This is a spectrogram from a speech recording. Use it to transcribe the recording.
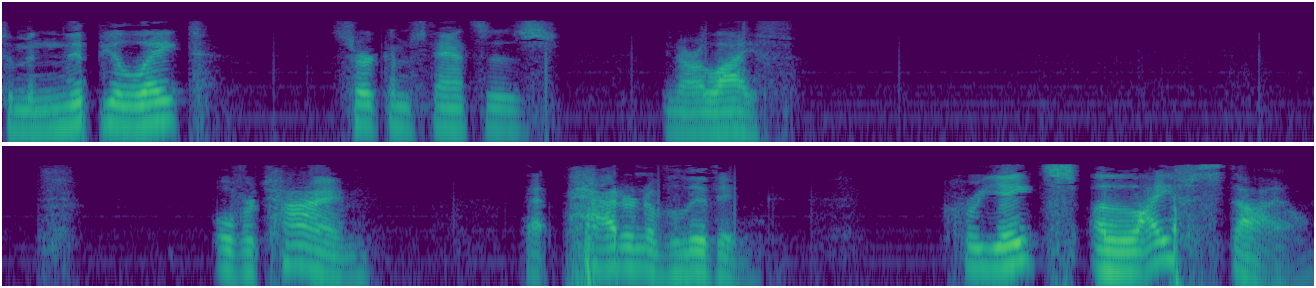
to manipulate circumstances in our life? over time, that pattern of living creates a lifestyle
